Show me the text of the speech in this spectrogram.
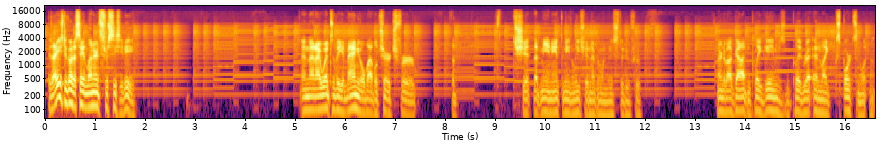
Because I used to go to St. Leonard's for CCD. And then I went to the Emmanuel Bible Church for the shit that me and Anthony and Alicia and everyone used to do for learned about God and played games and played re- and like sports and whatnot.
